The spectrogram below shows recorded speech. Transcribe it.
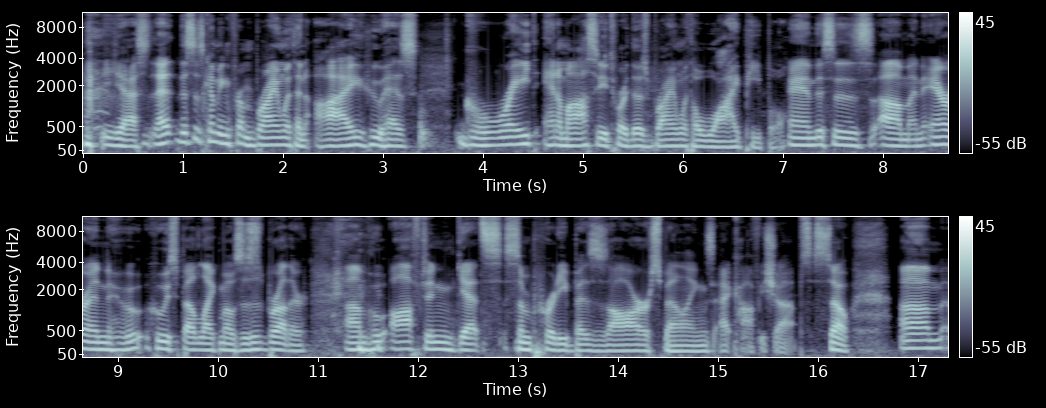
yes, that, this is coming from Brian with an I, who has great animosity toward those Brian with a Y people. And this is um, an Aaron who who is spelled like Moses' brother, um, who often gets some pretty bizarre spellings at coffee shops. So um,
